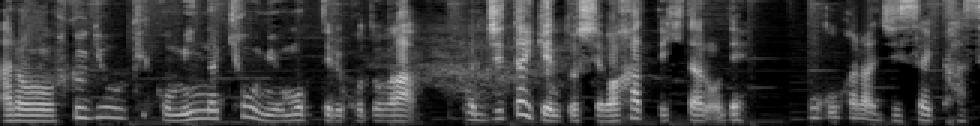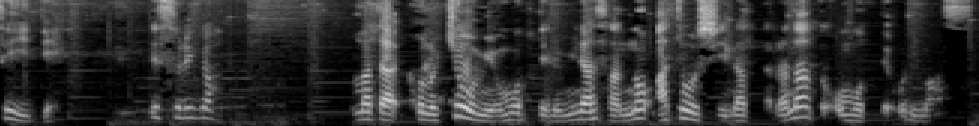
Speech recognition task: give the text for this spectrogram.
あの、副業結構みんな興味を持ってることが、実体験として分かってきたので、ここから実際稼いで、で、それが、またこの興味を持ってる皆さんの後押しになったらなと思っております。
